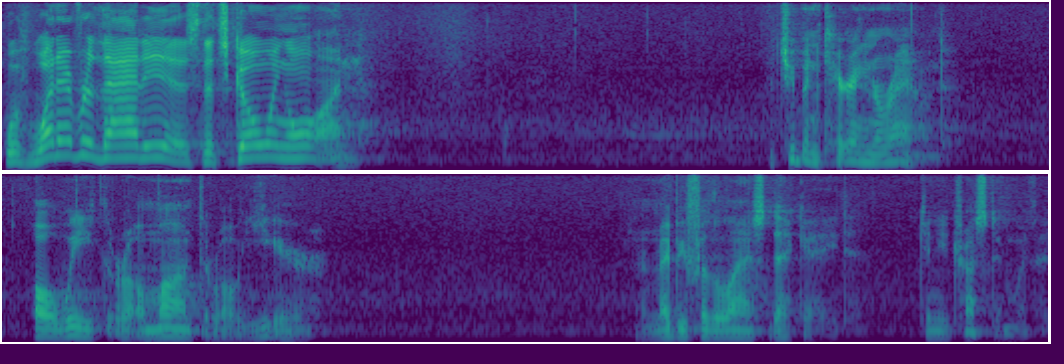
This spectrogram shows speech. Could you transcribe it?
with whatever that is that's going on that you've been carrying around all week or all month or all year, or maybe for the last decade. Can you trust Him with it?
